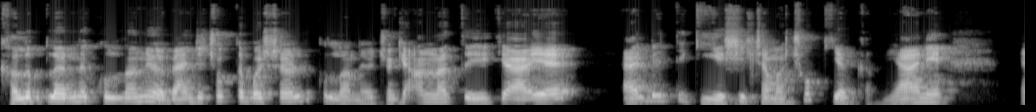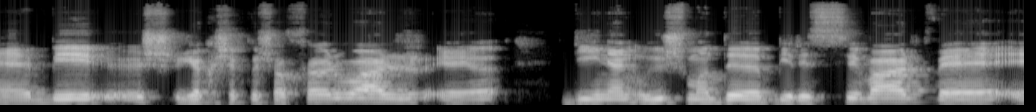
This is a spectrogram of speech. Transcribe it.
kalıplarını kullanıyor. Bence çok da başarılı kullanıyor. Çünkü anlattığı hikaye elbette ki Yeşilçam'a çok yakın. Yani e, bir yakışıklı şoför var, e, dinen uyuşmadığı birisi var ve e,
